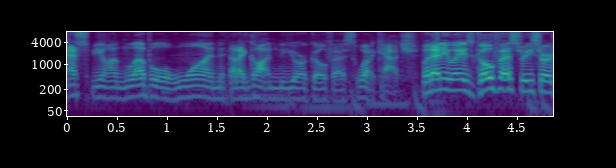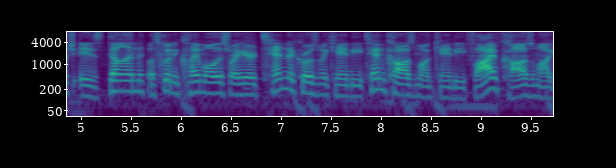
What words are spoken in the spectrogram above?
Espeon level one that I got in New York Go Fest. What a catch. But anyways, Go Fest research is done. Let's go ahead and claim all this right here. 10 Necrozma candy, 10 Cosmog candy, 5 Cosmog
